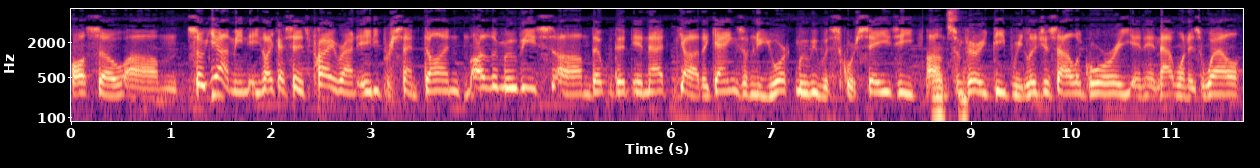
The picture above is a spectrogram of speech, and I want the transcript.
Also, um, so yeah, I mean, like I said, it's probably around 80% done. Other movies um, that, that in that, uh, the Gangs of New York movie with Scorsese, um, some very deep religious allegory in, in that one as well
